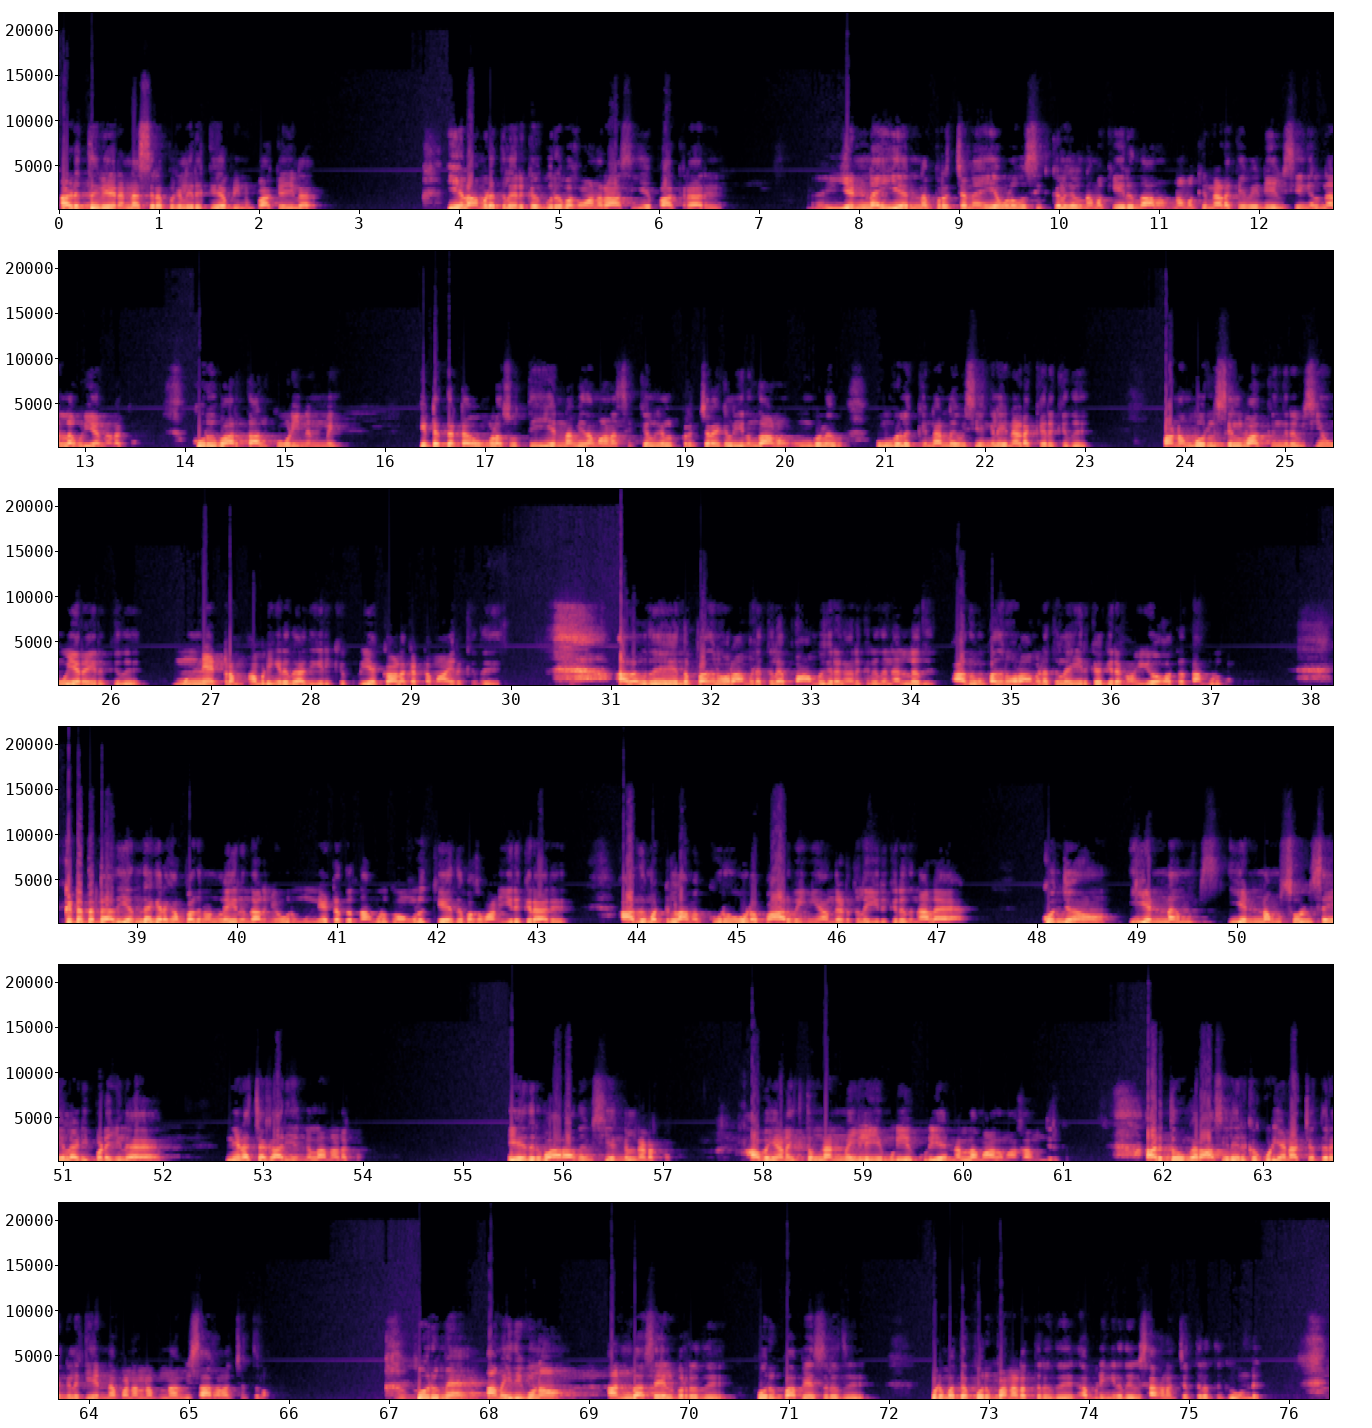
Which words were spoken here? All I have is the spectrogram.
அடுத்து வேற என்ன சிறப்புகள் இருக்கு அப்படின்னு பார்க்கையில ஏழாம் இடத்துல இருக்க குரு பகவான் ராசியே பார்க்கிறாரு. என்ன என்ன பிரச்சனை எவ்வளவு சிக்கல்கள் நமக்கு இருந்தாலும் நமக்கு நடக்க வேண்டிய விஷயங்கள் நல்லபடியா நடக்கும். குரு பார்த்தால் கோடி நன்மை. கிட்டத்தட்ட உங்களை சுத்தி என்ன விதமான சிக்கல்கள் பிரச்சனைகள் இருந்தாலும் உங்களை உங்களுக்கு நல்ல விஷயங்களே நடக்க இருக்குது. பணம் பொருள் செல்வாக்குங்கிற விஷயம் உயர இருக்குது. முன்னேற்றம் அப்படிங்கிறது அதிகரிக்கக்கூடிய காலகட்டமா இருக்குது. அதாவது இந்த பதினோராம் இடத்துல பாம்பு கிரகம் இருக்கிறது நல்லது. அதுவும் பதினோராம் இடத்துல இருக்க கிரகம் யோகத்தை தான் கொடுக்கும். கிட்டத்தட்ட அது எந்த கிரகம் பதினொன்னுல இருந்தாலுமே ஒரு முன்னேற்றத்தை தான் கொடுக்கும். உங்களுக்கு கேது பகவான் இருக்கிறாரு. அது மட்டும் இல்லாம குருவோட பார்வையும் அந்த இடத்துல இருக்கிறதுனால கொஞ்சம் எண்ணம் எண்ணம் சொல் செயல் அடிப்படையில நினைச்ச காரியங்கள்லாம் நடக்கும். எதிர்பாராத விஷயங்கள் நடக்கும். அவை அனைத்தும் நன்மையிலேயே முடியக்கூடிய நல்ல மாதமாக அமைஞ்சிருக்கு. அடுத்து உங்க ராசியில இருக்கக்கூடிய நட்சத்திரங்களுக்கு என்ன பண்ணணும் அப்படின்னா விசாக நட்சத்திரம். பொறுமை அமைதி குணம் அன்பா செயல்படுறது பொறுப்பா பேசுறது குடும்பத்தை பொறுப்பா நடத்துறது அப்படிங்கிறது விசாக நட்சத்திரத்துக்கு உண்டு.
